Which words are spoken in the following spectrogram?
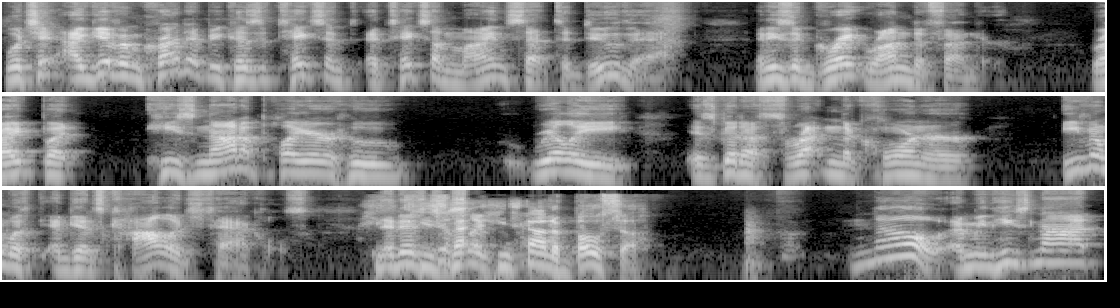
Which I give him credit because it takes a it takes a mindset to do that, and he's a great run defender, right? But he's not a player who really is going to threaten the corner, even with against college tackles. And it's he's just not, like he's not a Bosa. No, I mean he's not.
